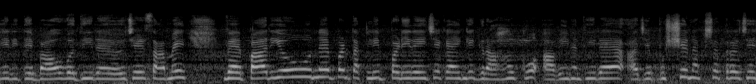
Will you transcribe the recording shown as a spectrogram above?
જે રીતે ભાવ વધી રહ્યો છે. સામે વેપારીઓને પણ તકલીફ પડી રહી છે, કારણ કે ગ્રાહકો આવી નથી રહ્યા. આજે પુષ્ય નક્ષત્ર છે,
